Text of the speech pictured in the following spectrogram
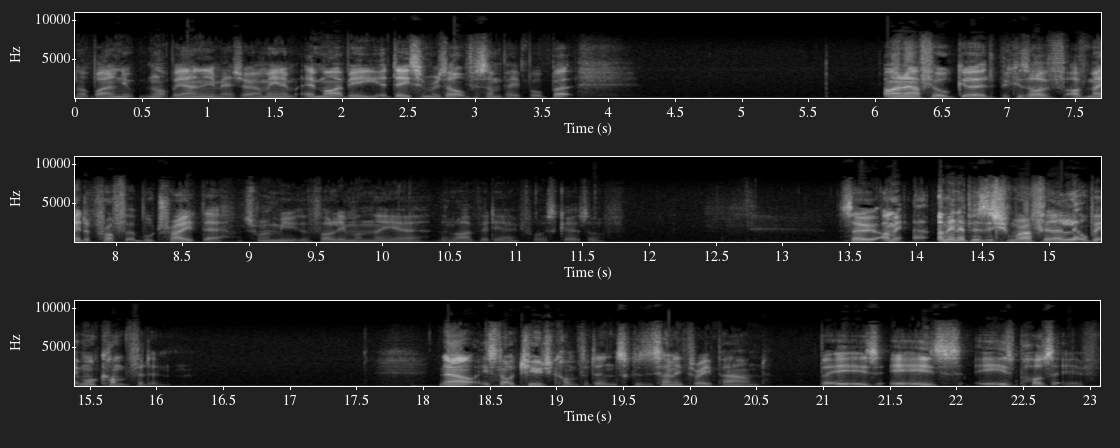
not by any not by any measure. I mean, it, it might be a decent result for some people, but I now feel good because I've I've made a profitable trade there. I just want to mute the volume on the uh, the live video before this goes off. So I'm I'm in a position where I feel a little bit more confident. Now it's not a huge confidence because it's only three pound, but it is it is it is positive.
